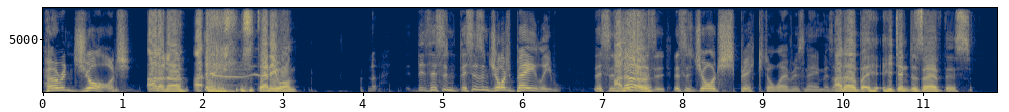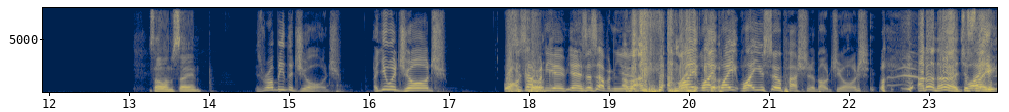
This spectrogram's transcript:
Her and George. I don't know. I, just anyone. This isn't this isn't George Bailey. This is I just- know. this, is, this is George Spicht or whatever his name is. I know, but he didn't deserve this. That's all I'm saying. Is Robbie the George? Are you a George? What, Has this happened to you? Yeah, has this happened to you? Am I- am why, why, why, why are you so passionate about George? I don't know. Just Why like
